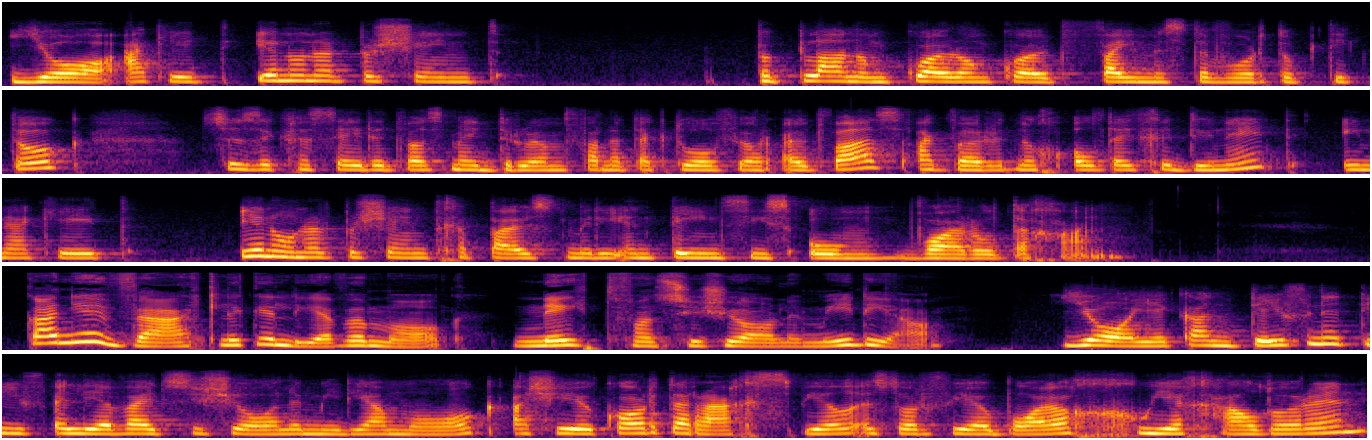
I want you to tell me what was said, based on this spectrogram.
ja, ek het 100% beplan om quote unquote famous te word op TikTok. Soos ek gesê dit was my droom vandat ek 12 jaar oud was. Ek wou dit nog altyd gedoen het en ek het 100% gepost met die intensies om viral te gaan. Kan jy werklik 'n lewe maak net van sosiale media? Ja, jy kan definitief 'n lewe uit sosiale media maak. As jy jou kaarte reg speel, is daar vir jou baie goeie geld daarin,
